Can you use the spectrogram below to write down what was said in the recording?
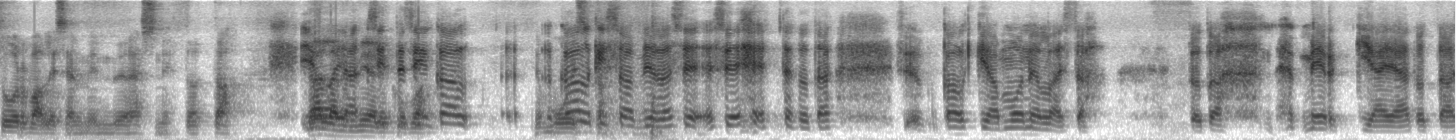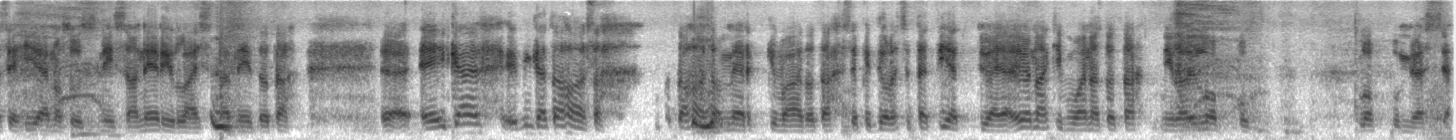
turvallisemmin myös. Niin tota, Joo, ja mielikuva. sitten siinä kal- kalkissa on vielä se, se että tota, se kalkkia on monenlaista tota, merkkiä ja tota, se hienoisuus niissä on erilaista, niin tota, ei käy mikä tahansa, tahansa merkki, vaan tota, se piti olla sitä tiettyä ja jonakin vuonna tota, niillä oli loppu, loppu myös se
